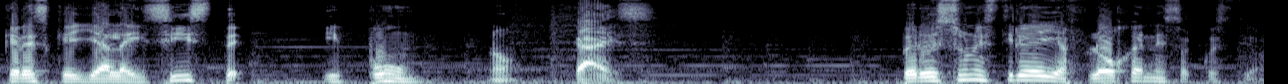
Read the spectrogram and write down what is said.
crees que ya la hiciste y ¡pum! ¿No? Caes. Pero es una estrella y afloja en esa cuestión.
